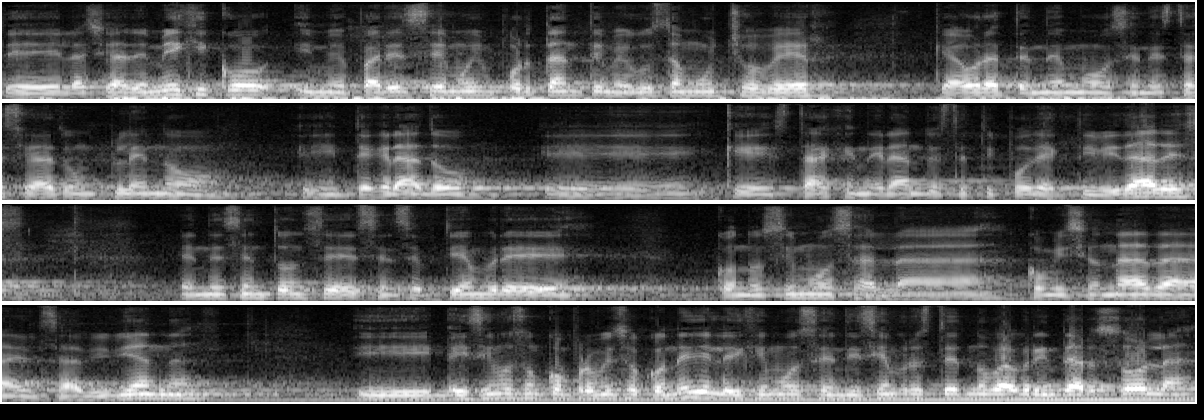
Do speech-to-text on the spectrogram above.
de la Ciudad de México. Y me parece muy importante, me gusta mucho ver que ahora tenemos en esta ciudad un pleno integrado eh, que está generando este tipo de actividades. En ese entonces, en septiembre, conocimos a la comisionada Elsa Viviana, y e hicimos un compromiso con ella le dijimos en diciembre usted no va a brindar sola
